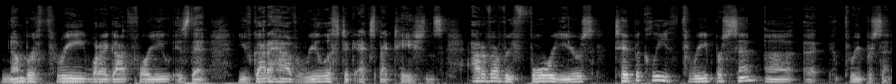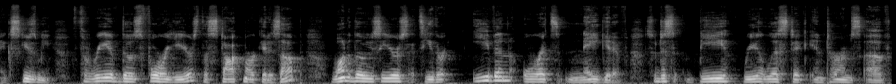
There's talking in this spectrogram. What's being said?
Number three, what I got for you is that you've got to have realistic expectations. Out of every four years, typically 3%, uh, uh, 3%, excuse me, three of those four years, the stock market is up. One of those years, it's either even or it's negative. So just be realistic in terms of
